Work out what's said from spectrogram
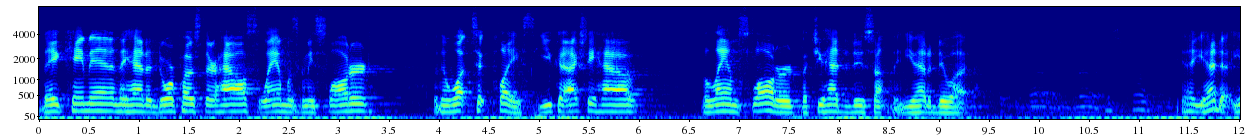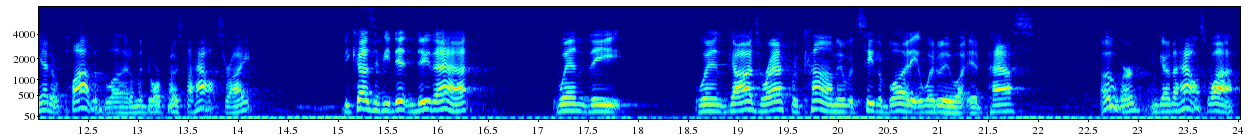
they came in and they had a doorpost to their house. Lamb was going to be slaughtered. But then what took place? You could actually have the lamb slaughtered, but you had to do something. You had to do what? Yeah, you had to you had to apply the blood on the doorpost of the house, right? Because if you didn't do that, when the when God's wrath would come, it would see the blood, it would do what? It'd pass over and go to the house. Why?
